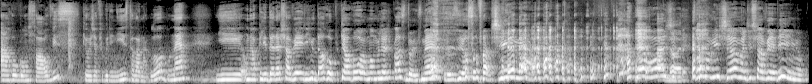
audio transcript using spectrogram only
a Rô Gonçalves, que hoje é figurinista lá na Globo, né? E o meu apelido era Chaveirinho da Rô, porque a Rô é uma mulher de quase dois metros e eu sou baixinha. Até hoje Adoro. ela me chama de Chaveirinho.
